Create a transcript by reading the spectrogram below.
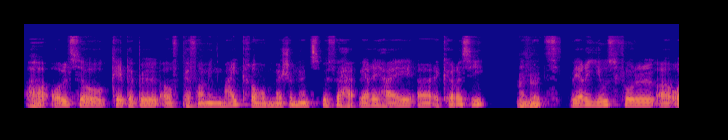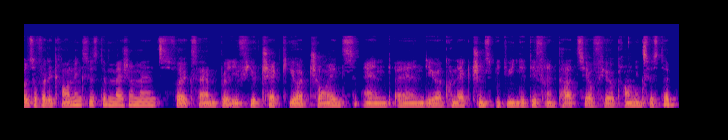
are also capable of performing micro measurements with a very high uh, accuracy. Mm-hmm. And it's very useful uh, also for the grounding system measurements. For example, if you check your joints and, and your connections between the different parts of your grounding system,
